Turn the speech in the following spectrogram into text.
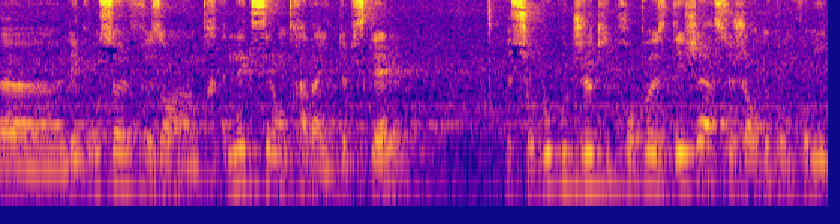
euh, les consoles faisant un, excellent travail d'upscale sur beaucoup de jeux qui proposent déjà ce genre de compromis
